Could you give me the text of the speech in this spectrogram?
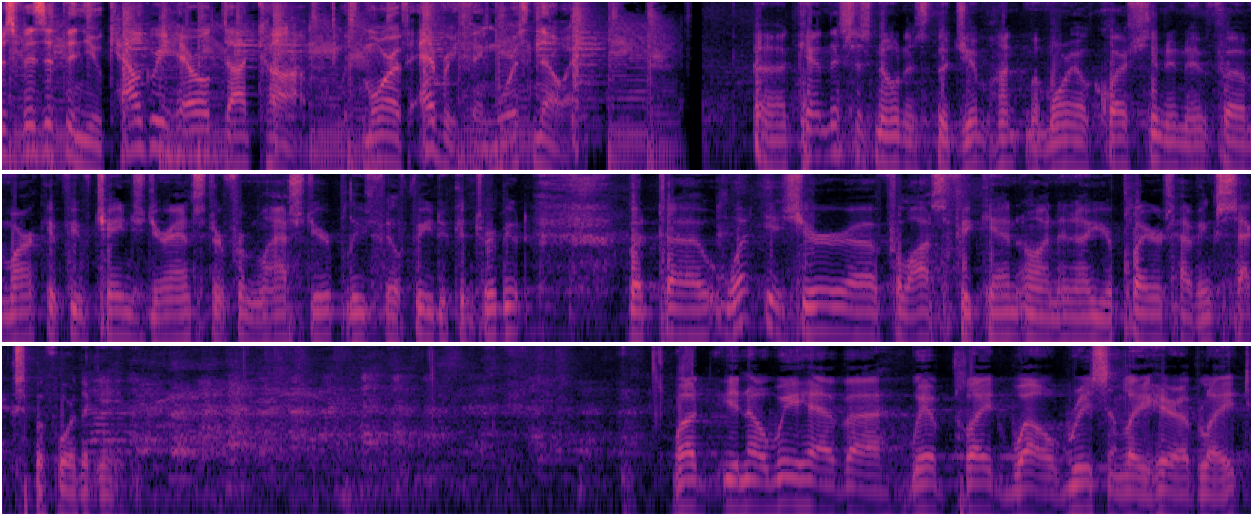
Just visit the new CalgaryHerald.com with more of everything worth knowing. Uh, Ken, this is known as the Jim Hunt Memorial Question, and if uh, Mark, if you've changed your answer from last year, please feel free to contribute. But uh, what is your uh, philosophy, Ken, on uh, your players having sex before the game? Well, you know, we have uh, we have played well recently here of late,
